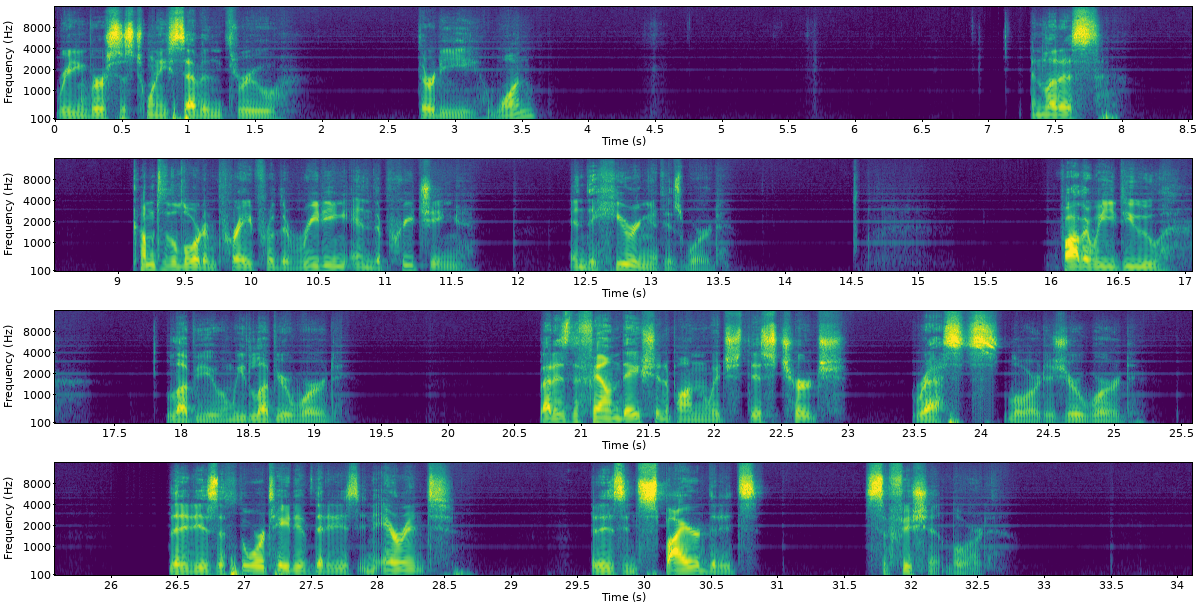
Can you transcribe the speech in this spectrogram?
reading verses 27 through 31. And let us come to the Lord and pray for the reading and the preaching and the hearing of His word. Father, we do love you and we love your word. That is the foundation upon which this church rests, Lord, is your word. That it is authoritative, that it is inerrant, that it is inspired, that it's sufficient, Lord.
